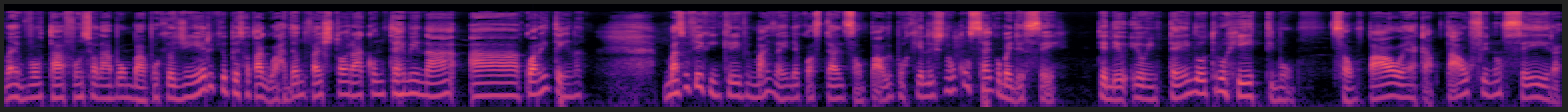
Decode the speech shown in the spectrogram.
vai voltar a funcionar a bombar, porque o dinheiro que o pessoal está guardando vai estourar quando terminar a quarentena. Mas eu fico incrível mais ainda com a cidade de São Paulo, porque eles não conseguem obedecer, entendeu? Eu entendo outro ritmo, são Paulo é a capital financeira.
